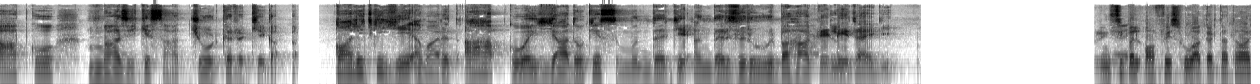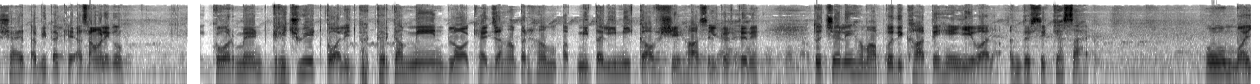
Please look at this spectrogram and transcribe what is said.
आपको माजी के साथ जोड़ कर रखेगा। कॉलेज की ये इमारत आपको यादों के समुंदर के अंदर ज़रूर बहा कर ले जाएगी। प्रिंसिपल ऑफ़िस हुआ करता था और शायद अभी तक है। अस्सलाम गवर्नमेंट ग्रेजुएट कॉलेज भक्कर का मेन ब्लॉक है, जहाँ पर हम अपनी तलीमी कावशें हासिल करते रहे। तो चलें, हम आपको दिखाते हैं ये वाला अंदर से कैसा है। ओ माय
